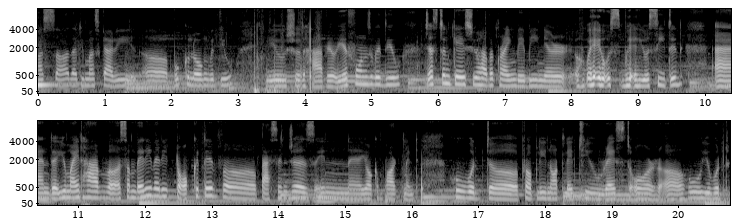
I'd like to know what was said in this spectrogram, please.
musts are that you must carry a book along with you. You should have your earphones with you just in case you have a crying baby near where, you, you're seated. And you might have uh, some very very talkative uh, passengers in uh, your compartment who would uh, probably not let you rest or uh, who you would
